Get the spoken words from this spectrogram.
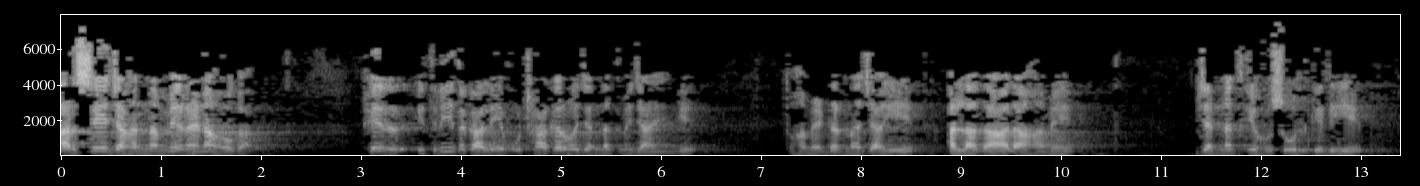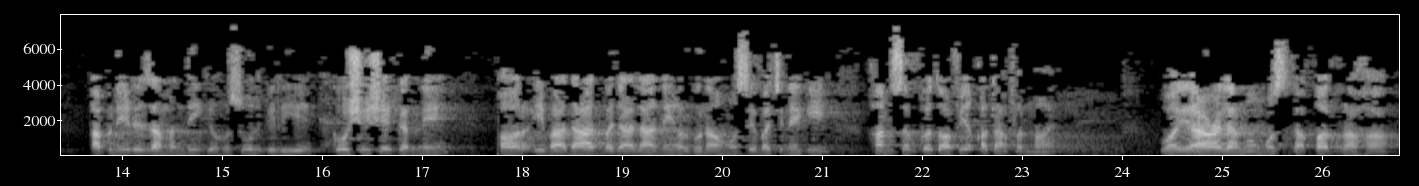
عرصے جہنم میں رہنا ہوگا۔ پھر اتنی تکالیف اٹھا کر وہ جنت میں جائیں گے۔ تو ہمیں ڈرنا چاہیے۔ اللہ تعالی ہمیں جنت کے حصول کے لیے، اپنی رضامندی کے حصول کے لیے کوششیں کرنے اور عبادات بجا لانے اور گناہوں سے بچنے کی ہم سب کو توفیق عطا فرمائے۔ وہ یا مستقر رہا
